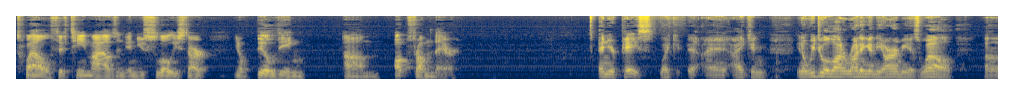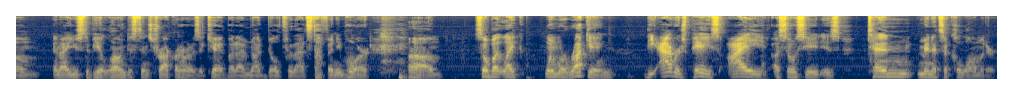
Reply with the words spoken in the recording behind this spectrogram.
12, 15 miles, and, and you slowly start you know building um, up from there. And your pace, like I, I can, you know, we do a lot of running in the army as well. Um, and I used to be a long distance track runner as a kid, but I'm not built for that stuff anymore. um, so, but like when we're rucking, the average pace I associate is 10 minutes a kilometer,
